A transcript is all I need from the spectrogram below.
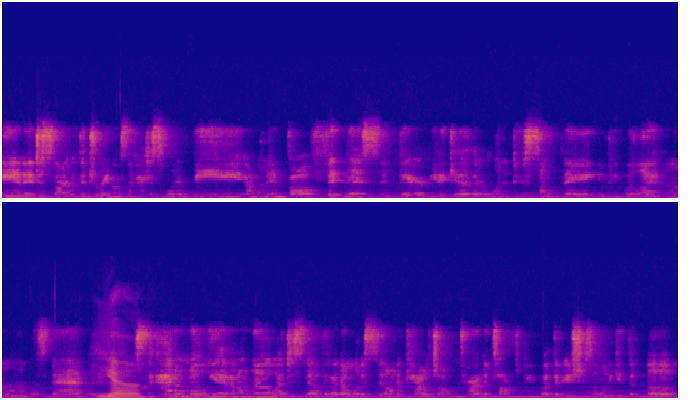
And it just started with the dream. I was like, I just want to be, I want to involve fitness and therapy together. I want to do something. And people are like, huh, what's that? Yeah. It's like, I don't know yet. I don't know. I just know that I don't want to sit on a couch all the time and talk to people about their issues. I want to get them up.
